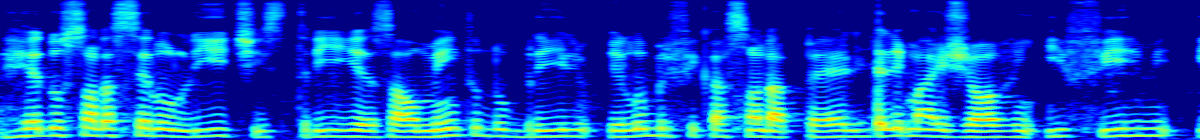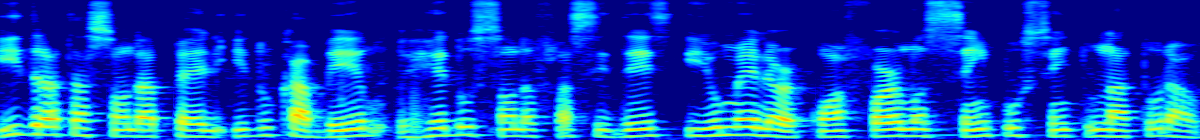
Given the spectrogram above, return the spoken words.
redução da celulite, estrias, aumento do brilho e lubrificação da pele, pele mais jovem e firme, hidratação da pele e do cabelo, redução da flacidez e o melhor, com a forma 100% natural.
